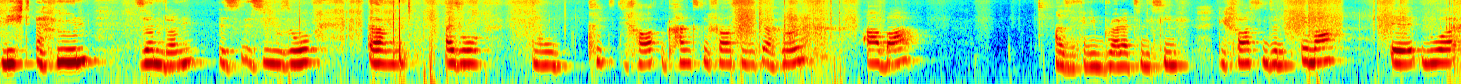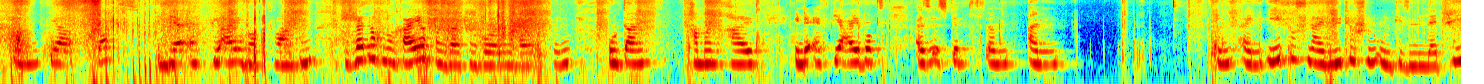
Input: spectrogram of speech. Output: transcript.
nicht erhöhen, sondern es ist nur so, ähm, also du kriegst die Chancen, kannst die Chancen nicht erhöhen, aber also für den Brother zum Ziehen, die Chancen sind immer äh, nur in der Box, in der FBI-Box vorhanden. Ich werde noch eine Reihe von solchen Brawlern rausbringen. Und dann kann man halt in der FBI-Box, also es gibt ähm, einen, einen epischen, einen mythischen und diesen Leggy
